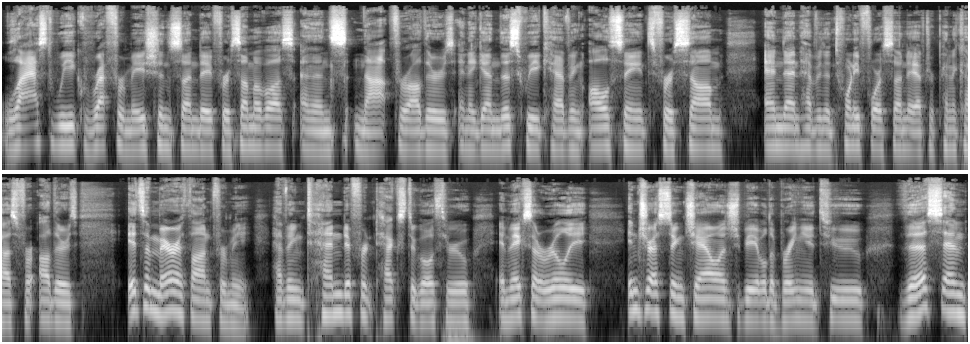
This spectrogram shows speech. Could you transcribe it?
last week Reformation Sunday for some of us and then not for others. And again, this week having All Saints for some and then having the 24th Sunday after Pentecost for others. It's a marathon for me. Having 10 different texts to go through, it makes it really interesting challenge to be able to bring you to this. And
